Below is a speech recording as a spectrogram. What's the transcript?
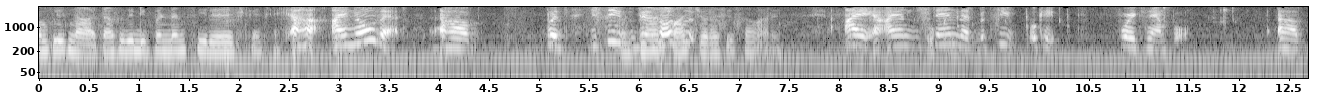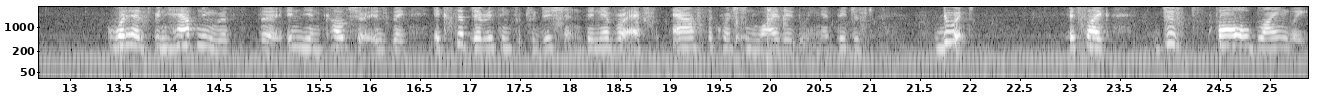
કમ્પ્લીટ ના આવે ત્યાં સુધી ડિપેન્ડન્સી રહે જ કે છે. Uh, I know that. But you see there's અઢાર also પાંચ ચોરાસી સવારે. I I understand that, but see, okay, for example, uh, what has been happening with the Indian culture is they accept everything for tradition. They never ask, ask the question why they're doing it. They just do it. It's like just follow blindly.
